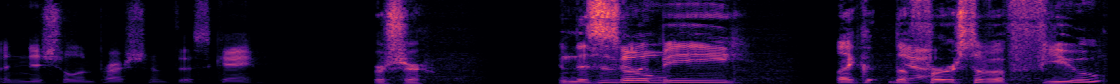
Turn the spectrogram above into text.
initial impression of this game. For sure. And this is going to be like the Yeah. first of a few.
